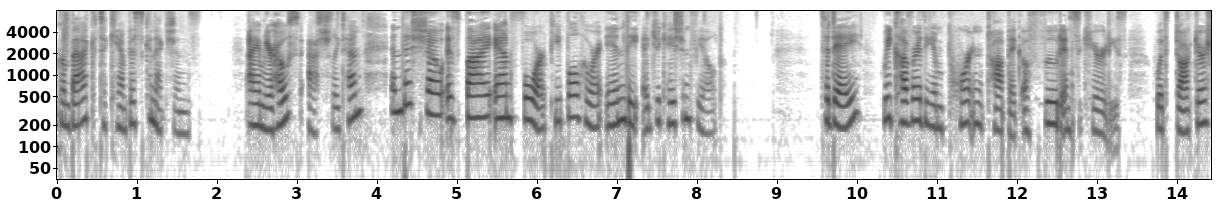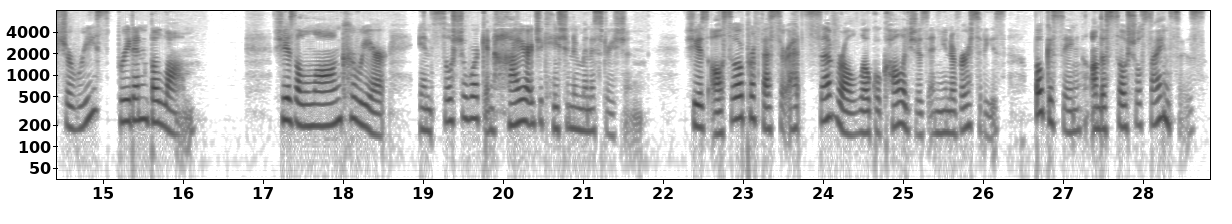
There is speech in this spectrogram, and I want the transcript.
Welcome back to Campus Connections. I am your host, Ashley Tem, and this show is by and for people who are in the education field. Today, we cover the important topic of food insecurities with Dr. Cherise Breeden Balam. She has a long career in social work and higher education administration. She is also a professor at several local colleges and universities, focusing on the social sciences.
